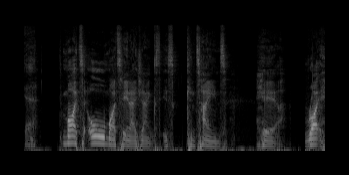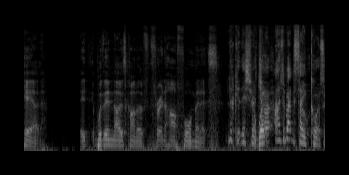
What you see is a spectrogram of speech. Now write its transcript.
Yeah. my t- all my teenage angst is contained here, right here, it, within those kind of three and a half, four minutes. Look at this. Well- I, was about to say, of course,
